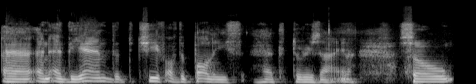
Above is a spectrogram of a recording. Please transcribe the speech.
uh, and at the end, the chief of the police had to resign. So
